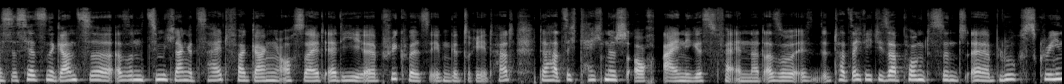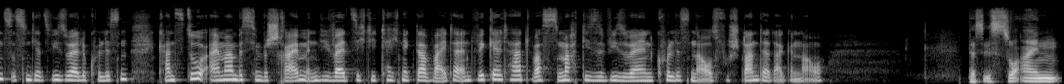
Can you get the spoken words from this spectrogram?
Es ist jetzt eine ganze, also eine ziemlich lange Zeit vergangen, auch seit er die äh, Prequels eben gedreht hat. Da hat sich technisch auch einiges verändert. Also äh, tatsächlich dieser Punkt, es sind äh, Blue Screens, es sind jetzt visuelle Kulissen. Kannst du einmal ein bisschen beschreiben, inwieweit sich die Technik da weiterentwickelt hat? Was macht diese visuellen Kulissen aus? Wo stand er da genau? Das ist so ein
